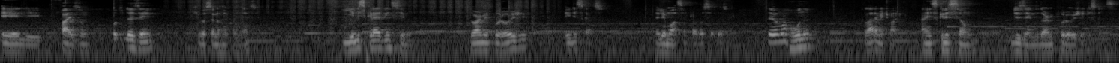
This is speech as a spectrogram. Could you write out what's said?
Ele faz um outro desenho que você não reconhece. E ele escreve em cima: Dorme por hoje e descansa. Ele mostra pra você o desenho. Tem uma runa, claramente mágica. A inscrição dizendo: Dorme por hoje e descansa.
